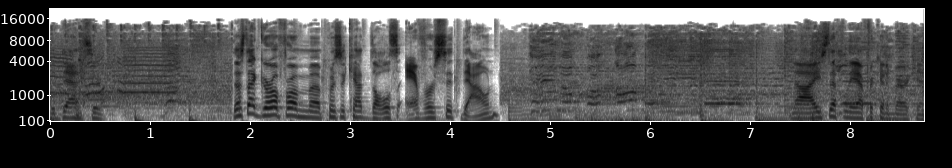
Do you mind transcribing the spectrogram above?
the dancer. Does that girl from uh, Pussycat Dolls ever sit down? Nah, he's definitely African American.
